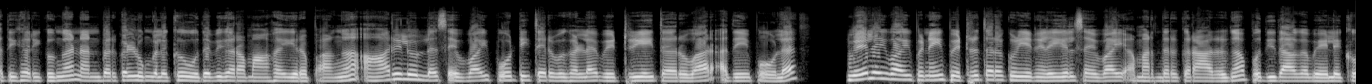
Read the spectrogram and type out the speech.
அதிகரிக்குங்க. நண்பர்கள் உங்களுக்கு உதவிகரமாக இருப்பாங்க. ஆறில் உள்ள செவ்வாய் போட்டி தேர்வுகளில் வெற்றியை தருவார். அதே போல வேலை வாய்ப்பினை பெற்றுத்தரக்கூடிய நிலையில் செவ்வாய் அமர்ந்திருக்கிறாருங்க. புதிதாக வேலைக்கு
